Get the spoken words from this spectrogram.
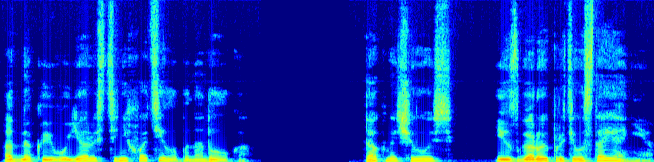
Однако его ярости не хватило бы надолго. Так началось их с горой противостояние.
